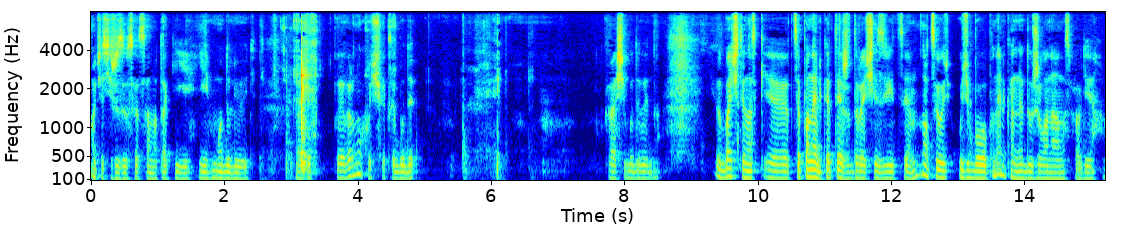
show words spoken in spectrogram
Ну, частіше за все, саме так її і моделюють. Давайте переверну, хоч це буде краще буде видно. І бачите, е, ця панелька теж, до речі, звідси. Ну, це уч- учбова панелька, не дуже вона насправді е,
